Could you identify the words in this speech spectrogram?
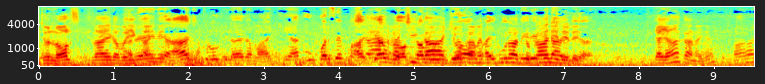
जो लॉल्स खिलाएगा वही खाएँगे। आज क्रो खिलाएगा ऊपर से बच्ची खा, जो खा, मैं तो पूरा दुकान ही ले ले। क्या यहाँ खाना है क्या? हाँ,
